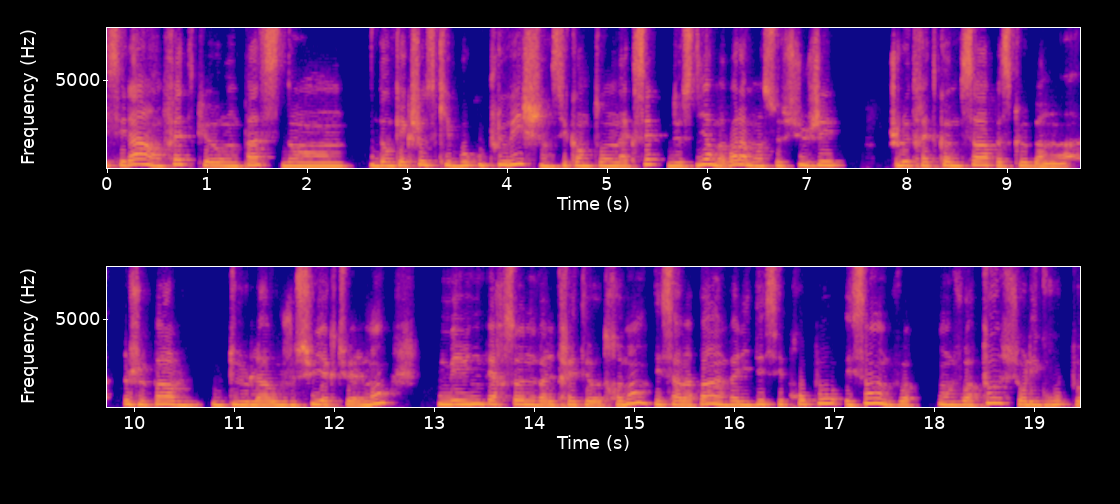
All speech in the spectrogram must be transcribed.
c'est là, en fait, qu'on passe dans, dans quelque chose qui est beaucoup plus riche. C'est quand on accepte de se dire, bah voilà, moi, ce sujet, je le traite comme ça parce que ben, je parle de là où je suis actuellement, mais une personne va le traiter autrement et ça va pas invalider ses propos. Et ça, on le voit, on le voit peu sur les groupes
